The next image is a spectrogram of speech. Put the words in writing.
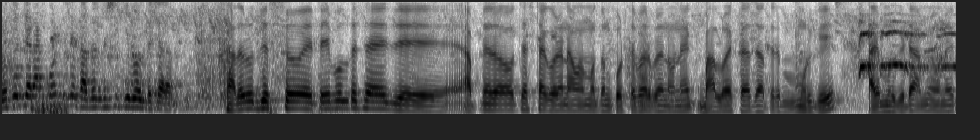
নতুন যারা করতে চায় তাদের দেশে কি বলতে চান আপনি? তাদের উদ্দেশ্য এটাই বলতে চাই যে আপনারাও চেষ্টা করেন আমার মতন করতে পারবেন। অনেক ভালো একটা জাতের মুরগি। আর মুরগিটা আমি অনেক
